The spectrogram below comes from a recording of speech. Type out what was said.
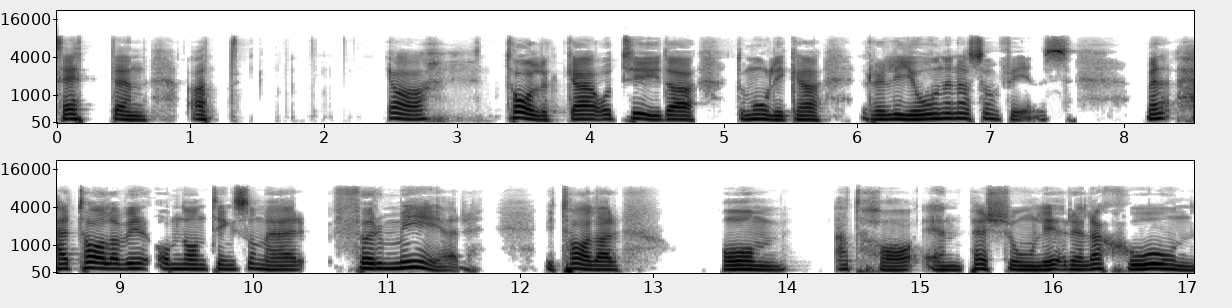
sätten att ja, tolka och tyda de olika religionerna som finns. Men här talar vi om någonting som är för mer. Vi talar om att ha en personlig relation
